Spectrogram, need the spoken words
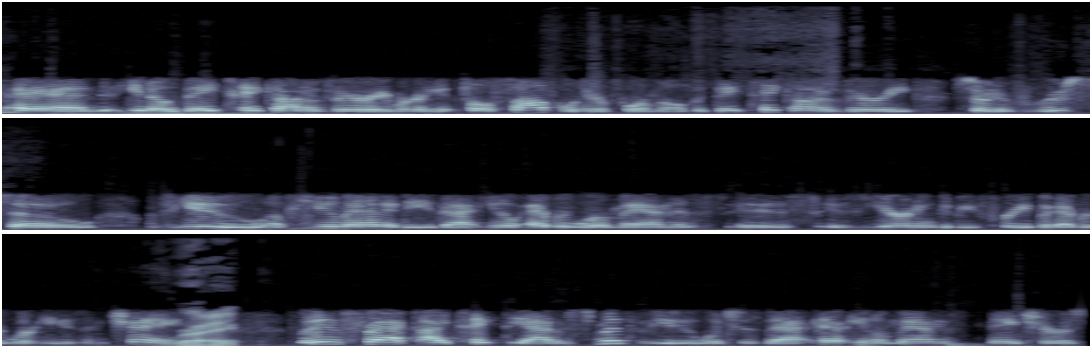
And, you know, they take on a very, we're going to get philosophical here for a moment, but they take on a very sort of Rousseau view of humanity that, you know, everywhere man is, is, is yearning to be free, but everywhere he is in chains. Right. But in fact, I take the Adam Smith view, which is that, eh, you know, man's nature is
